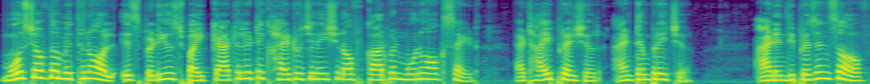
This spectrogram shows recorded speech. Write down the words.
most of the methanol is produced by catalytic hydrogenation of carbon monoxide at high pressure and temperature and in the presence of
